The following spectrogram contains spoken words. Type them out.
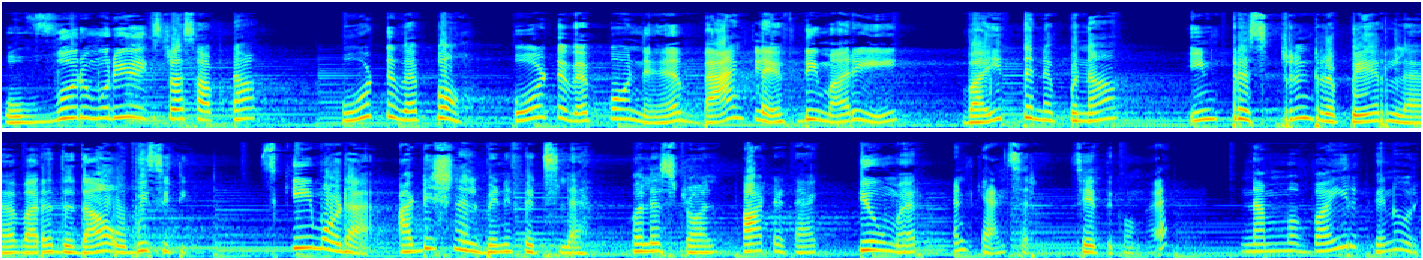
ஒவ்வொரு முறையும் எக்ஸ்ட்ரா சாப்பிட்டா போட்டு வைப்போம் போட்டு வைப்போம்னு பேங்க்ல எஃப்டி மாதிரி வயிற்று நெப்புனா இன்ட்ரெஸ்ட்ன்ற பேரில் வர்றது தான் ஒபிசிட்டி ஸ்கீமோட அடிஷ்னல் பெனிஃபிட்ஸில் cholesterol heart attack tumour and cancer சேர்த்துக்கோங்க. நம்ம வயிறுக்குன்னு ஒரு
